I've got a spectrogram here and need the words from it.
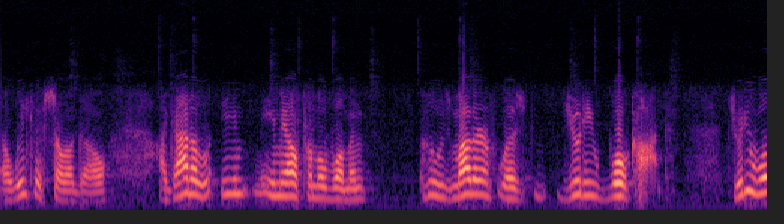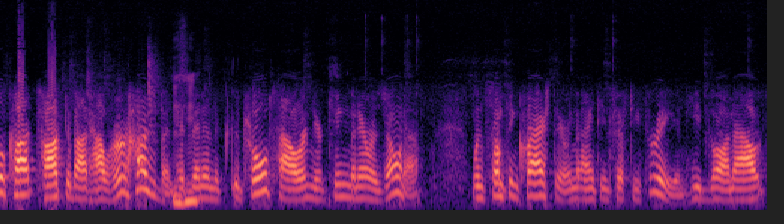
a week or so ago, I got an e- email from a woman whose mother was Judy Wolcott. Judy Wolcott talked about how her husband had mm-hmm. been in the control tower near Kingman, Arizona, when something crashed there in 1953, and he'd gone out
